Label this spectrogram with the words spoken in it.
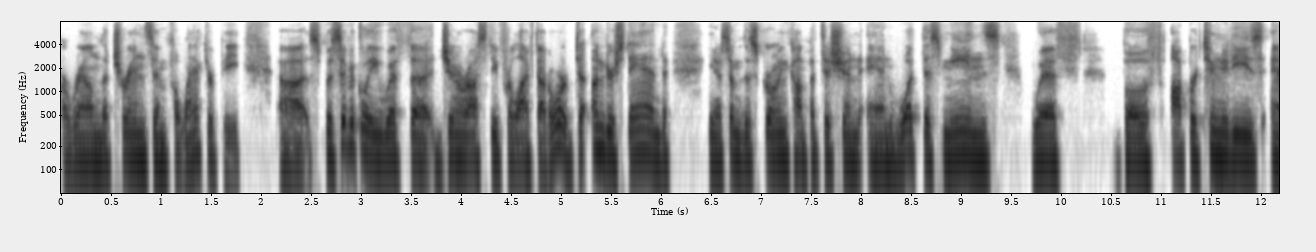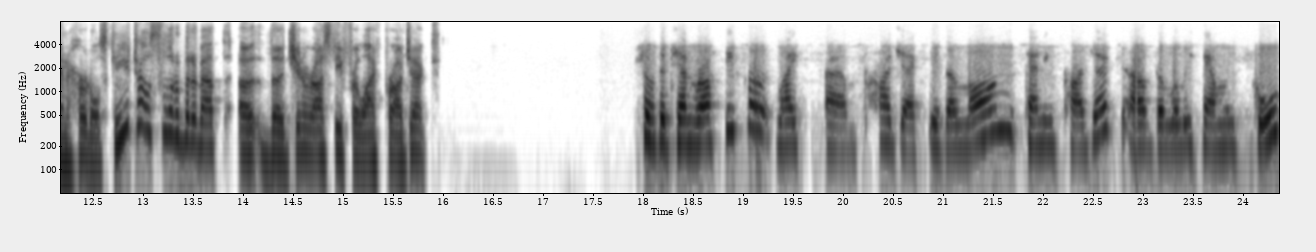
around the trends in philanthropy, uh, specifically with uh, generosityforlife.org to understand you know some of this growing competition and what this means with both opportunities and hurdles. Can you tell us a little bit about uh, the Generosity for Life project? So, the Generosity for Life um, project is a long standing project of the Lilly Family School.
